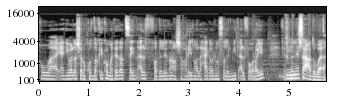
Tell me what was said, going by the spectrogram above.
هو يعني برضه عشان اكون دقيق هم 93000 فاضل لنا شهرين ولا حاجة ونوصل لل 100000 قريب. نساعده بقى.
